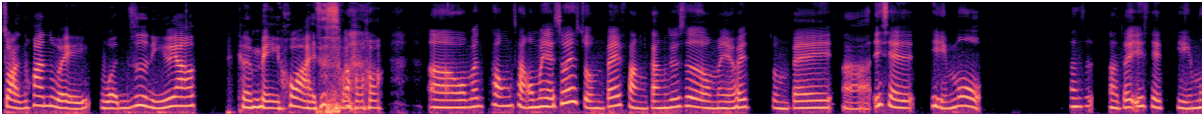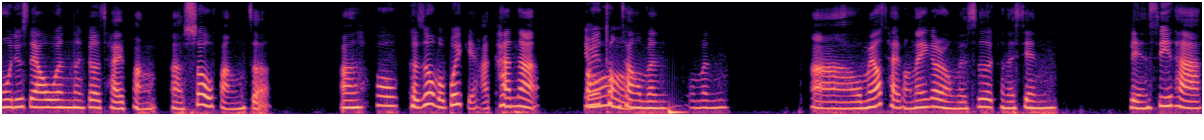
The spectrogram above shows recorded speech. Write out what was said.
转换为文字，你又要可能美化还是什么？呃，我们通常我们也是会准备访纲，就是我们也会准备呃一些题目，算是呃对一些题目，就是要问那个采访呃受访者，然后可是我们不会给他看呐、啊。因为通常我们、oh. 我们啊、呃，我们要采访那一个人，我们是可能先联系他，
